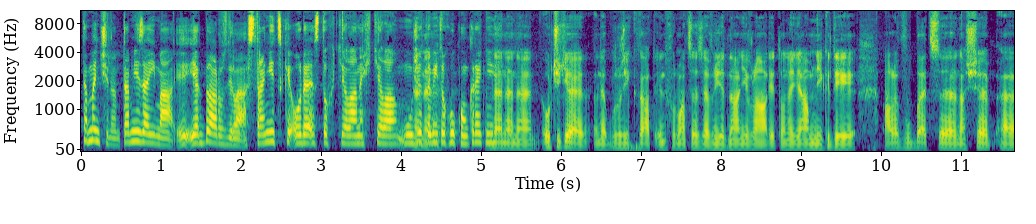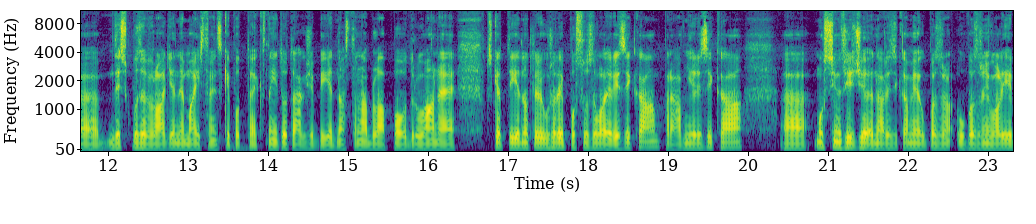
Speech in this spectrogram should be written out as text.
Ta menšina, ta mě zajímá, jak byla rozdělena. Stranicky ODS to chtěla, nechtěla, můžete ne, ne, být trochu konkrétní? Ne, ne, ne, určitě nebudu říkat informace zevnitř jednání vlády, to nedělám nikdy, ale vůbec eh, naše eh, diskuze ve vládě nemají stranický podtext. Není to tak, že by jedna strana byla po, druhá ne. Prostě ty jednotlivé úřady posuzovaly rizika, právní rizika, Musím říct, že na rizika mě upozorňovali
